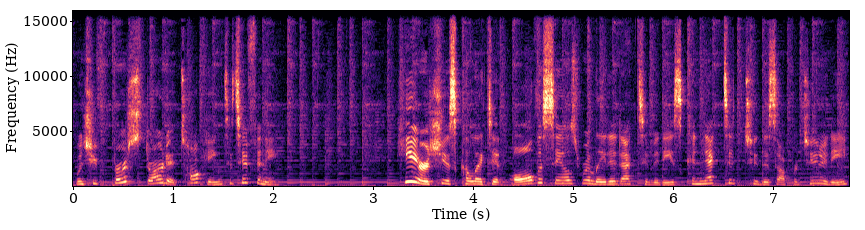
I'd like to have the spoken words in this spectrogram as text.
when she first started talking to Tiffany. Here, she has collected all the sales related activities connected to this opportunity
